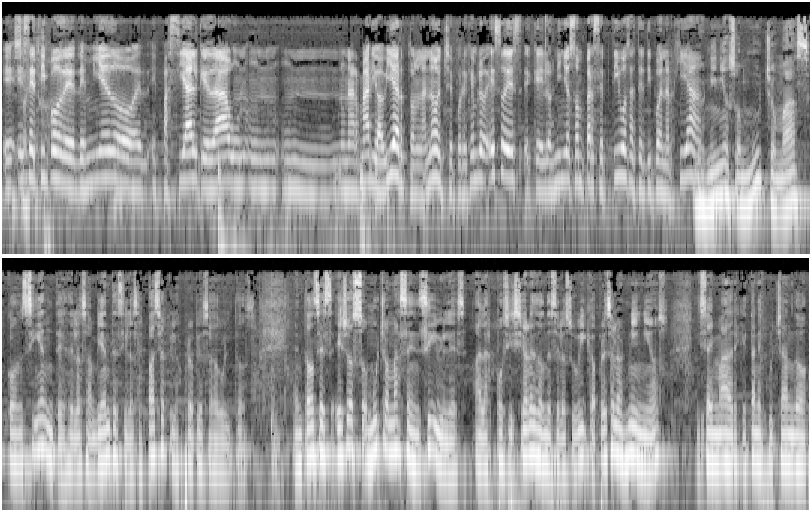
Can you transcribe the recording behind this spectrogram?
eh, ese tipo de, de miedo espacial que da un, un- un- un armario abierto en la noche, por ejemplo. ¿Eso es eh, que los niños son perceptivos a este tipo de energía? Los niños son mucho más conscientes de los ambientes y los espacios que los propios adultos. Entonces ellos son mucho más sensibles a las posiciones donde se los ubica. Por eso los niños, y si hay madres que están escuchando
